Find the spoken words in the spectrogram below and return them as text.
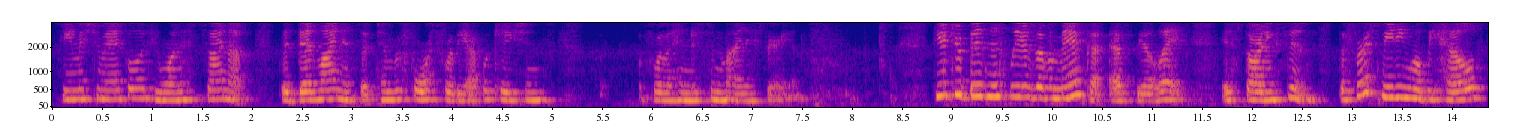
See Mr. Miracle if you want to sign up. The deadline is September 4th for the applications for the Henderson Mine Experience. Future Business Leaders of America, FBLA, is starting soon. The first meeting will be held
